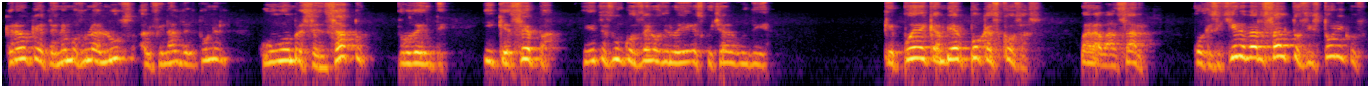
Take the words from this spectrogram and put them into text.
Creo que tenemos una luz al final del túnel un hombre sensato, prudente y que sepa, y este es un consejo si lo llegue a escuchar algún día, que puede cambiar pocas cosas para avanzar, porque si quiere dar saltos históricos,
